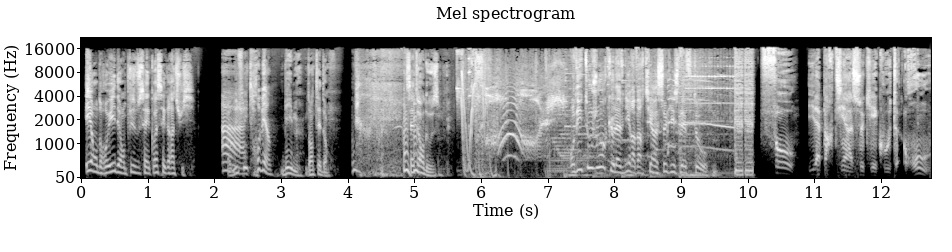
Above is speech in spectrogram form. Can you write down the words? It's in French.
et Android. Et en plus, vous savez quoi, c'est gratuit. Ah, Magnifique. trop bien. Bim, dans tes dents. 7h12. On dit toujours que l'avenir appartient à ceux qui se lèvent tôt. Faux. Il appartient à ceux qui écoutent Rouge.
